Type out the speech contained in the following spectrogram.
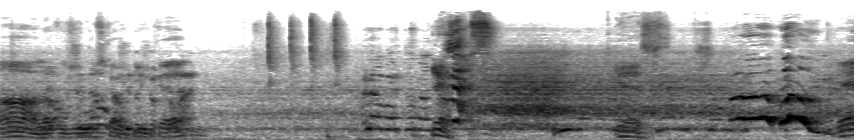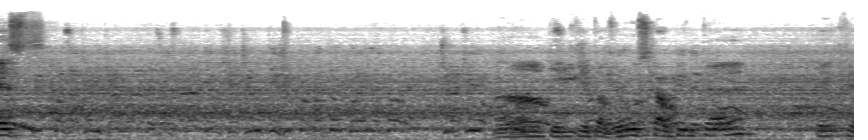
A, a Lewy wyłuskał piłkę. Robert Lewandowski. Jest, jest, Uhu! jest. No, pięknie to wyłuskał piłkę. Pięknie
